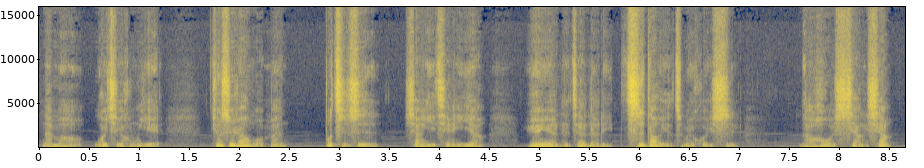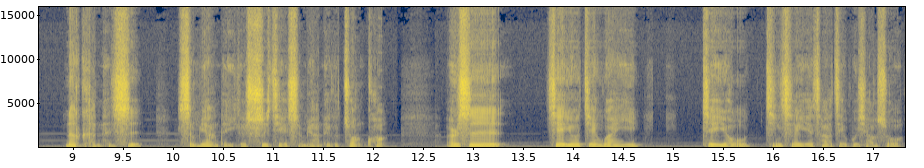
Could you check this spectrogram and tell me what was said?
那么尾崎红叶就是让我们不只是像以前一样远远的在那里知道有这么一回事，然后想象那可能是什么样的一个世界，什么样的一个状况，而是借由监冠一，借由《金色夜叉》这部小说。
